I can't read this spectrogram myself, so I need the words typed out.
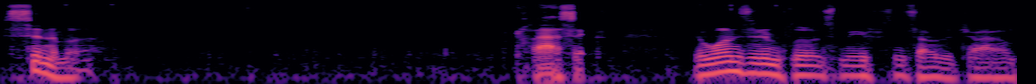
cinema, classics, the ones that influenced me since I was a child.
